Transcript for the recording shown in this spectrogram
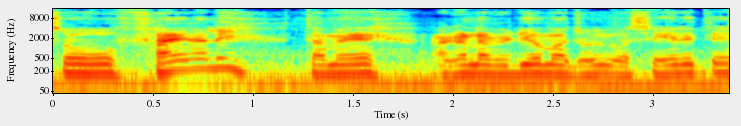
સો ફાઇનલી તમે આગળના વિડીયોમાં જોયું હશે એ રીતે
